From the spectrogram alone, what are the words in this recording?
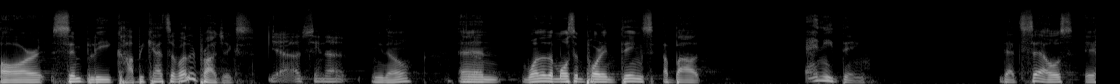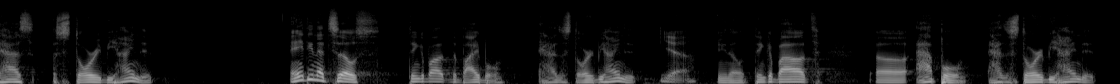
are simply copycats of other projects. Yeah, I've seen that. you know? And one of the most important things about anything that sells it has a story behind it. Anything that sells think about the bible. It has a story behind it. Yeah. you know think about uh, apple. It has a story behind it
